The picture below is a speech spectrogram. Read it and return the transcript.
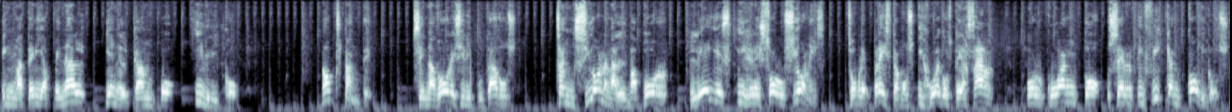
en materia penal y en el campo hídrico. No obstante, senadores y diputados sancionan al vapor leyes y resoluciones sobre préstamos y juegos de azar por cuanto certifican códigos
